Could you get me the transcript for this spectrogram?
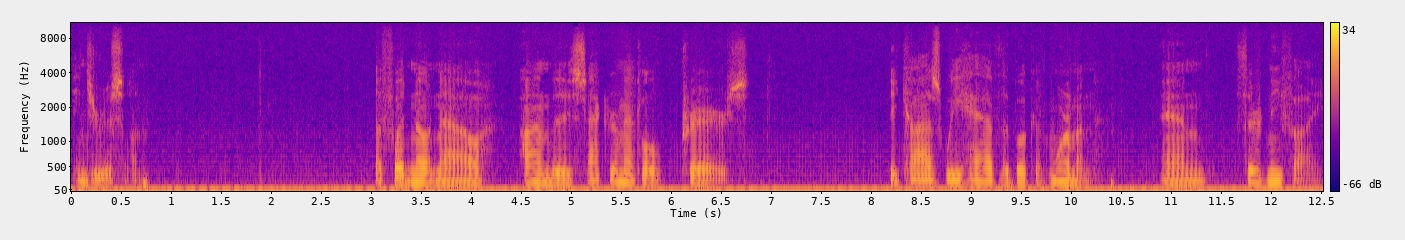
in Jerusalem. A footnote now on the sacramental prayers. Because we have the Book of Mormon and 3rd Nephi,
